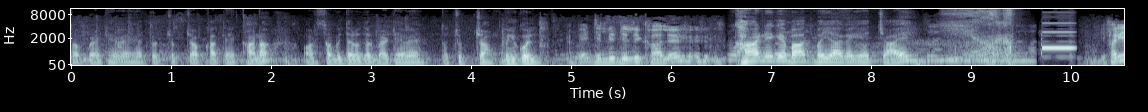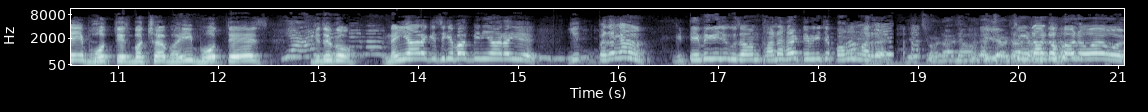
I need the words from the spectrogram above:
सब बैठे हुए हैं तो चुपचाप खाते हैं खाना और सब इधर उधर बैठे हुए हैं तो चुपचाप बिल्कुल। अबे जल्दी जल्दी खा ले। खाने के बाद भाई आ गई है चाय। फरिया ये बहुत तेज बच्चा है भाई बहुत तेज। ये देखो। नहीं आ रहा किसी के पास भी नहीं आ रहा ये। ये पता क्या कि टेबल के घुसा हम खाना खा रहे टेबल के पाँव मार रहा है। छोटा डॉन ओए ओए।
